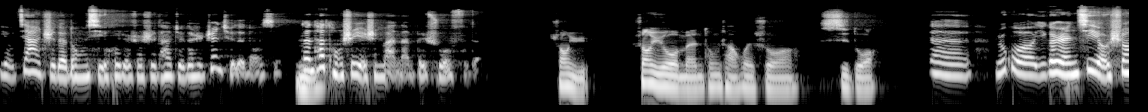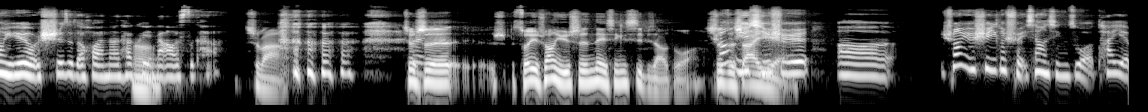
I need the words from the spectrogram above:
有价值的东西，或者说是他觉得是正确的东西，但他同时也是蛮难被说服的。双鱼，双鱼我们通常会说戏多。呃，如果一个人既有双鱼又有狮子的话，那他可以拿奥斯卡，是吧？就是，所以双鱼是内心戏比较多，狮子是爱其实，呃，双鱼是一个水象星座，它也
